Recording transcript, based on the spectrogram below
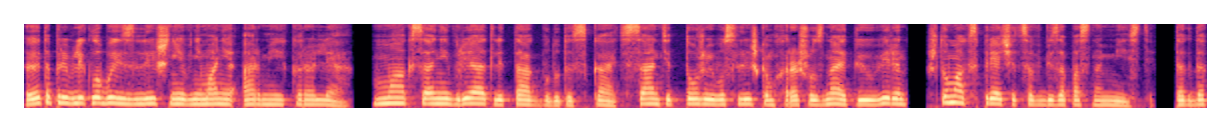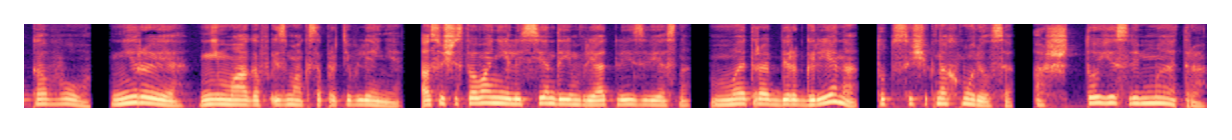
это привлекло бы излишнее внимание армии короля. Макса они вряд ли так будут искать. Санти тоже его слишком хорошо знает и уверен, что Макс прячется в безопасном месте. Тогда кого? Ни Рея, ни магов из маг сопротивления. О существовании Лисенды им вряд ли известно. Мэтра Бергрена? Тут сыщик нахмурился. А что если Мэтра?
